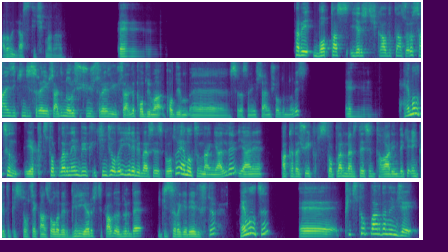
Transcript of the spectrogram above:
Adamın lastiği çıkmadı abi. Ee, tabii Bottas yarış dışı kaldıktan sonra Sainz ikinci sıraya yükseldi. Norris üçüncü sıraya yükseldi. Podyuma, podyum e, sırasına yükselmiş oldu Norris. e, Hamilton ya pit stopların en büyük ikinci olayı yine bir Mercedes pilotu Hamilton'dan geldi. Yani hakikaten şu ilk pit stoplar Mercedes'in tarihindeki en kötü pit stop sekansı olabilir. Biri yarıştı kaldı öbürü de iki sıra geriye düştü. Hamilton e, pit stoplardan önce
